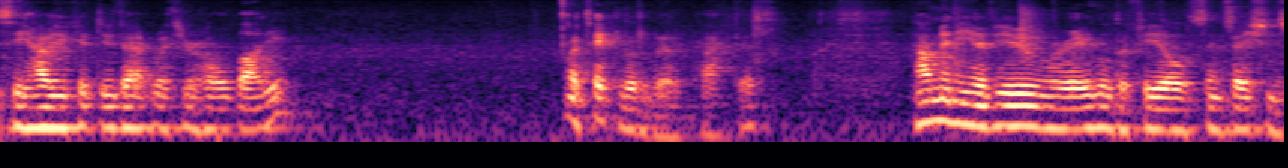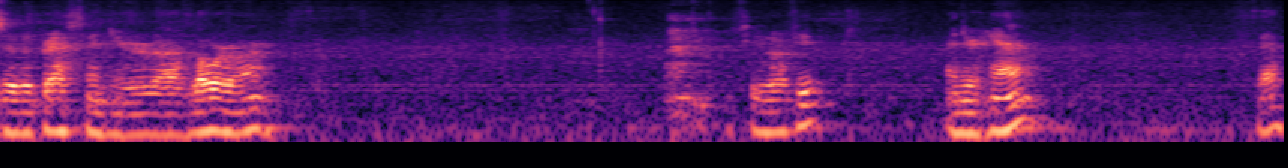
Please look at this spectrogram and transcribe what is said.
You see how you could do that with your whole body? It'll take a little bit of practice. How many of you were able to feel sensations of the breath in your uh, lower arm? A few of you. And your hand? Yeah?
